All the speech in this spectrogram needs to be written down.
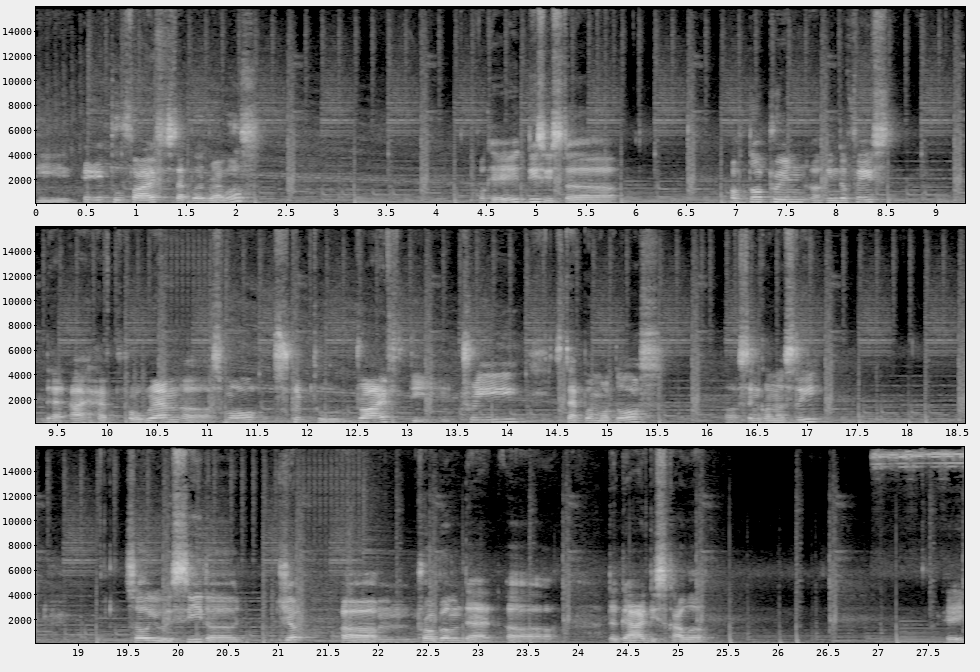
the 8825 stepper drivers. Okay, this is the OctoPrint uh, interface that I have programmed a small script to drive the three stepper motors uh, synchronously so you will see the jerk um, problem that uh, the guy discovered okay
